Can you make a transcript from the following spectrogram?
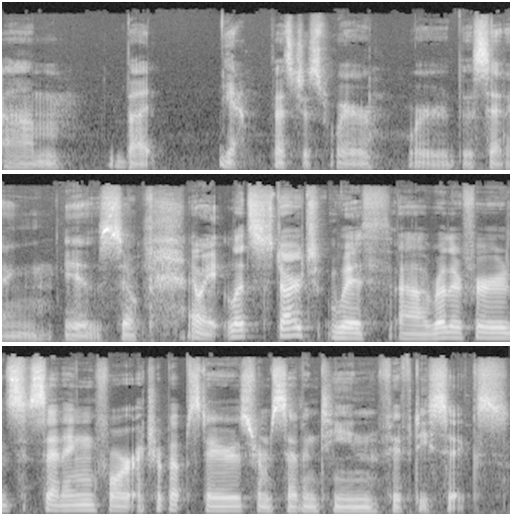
Um, but yeah, that's just where where the setting is. So anyway, let's start with uh, Rutherford's setting for a trip upstairs from 1756.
